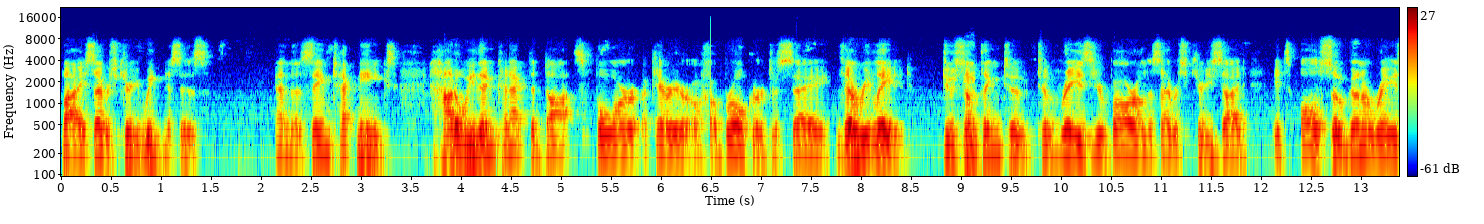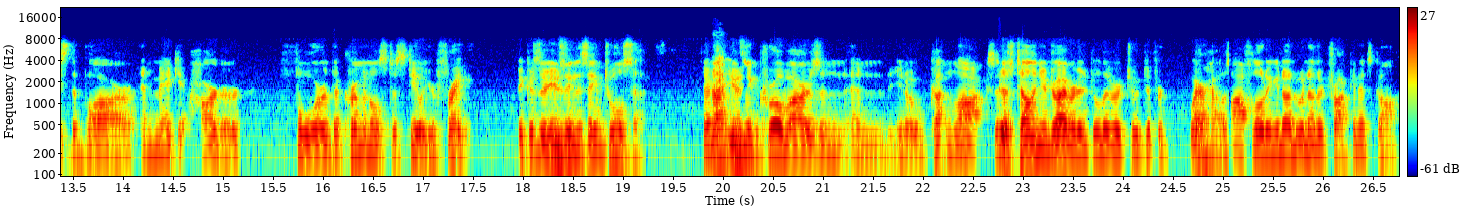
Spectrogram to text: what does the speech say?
by cybersecurity weaknesses and the same techniques, how do we then connect the dots for a carrier or a broker to say they're related? Do mm-hmm. something to to raise your bar on the cybersecurity side. It's also going to raise the bar and make it harder for the criminals to steal your freight because they're using the same tool set. They're not using crowbars and and you know cutting locks. They're just telling your driver to deliver to a different warehouse, offloading it onto another truck, and it's gone.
